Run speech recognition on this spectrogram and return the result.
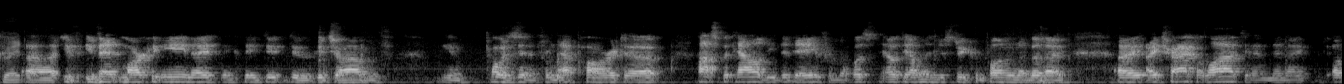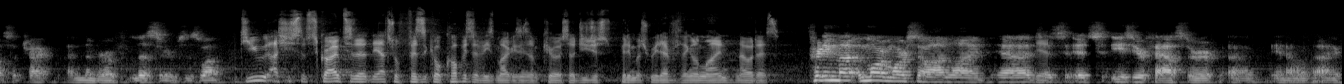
Great. Uh, event marketing, I think they do, do a good job of, you know, posing it from that part. Uh, hospitality today from the hotel industry component of it. I, I, I track a lot, and then I also track a number of listservs as well. Do you actually subscribe to the, the, actual physical copies of these magazines? I'm curious. Or do you just pretty much read everything online nowadays? Pretty much, more and more so online. Yeah, it's, yeah. it's, it's easier, faster. Uh, you know, I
